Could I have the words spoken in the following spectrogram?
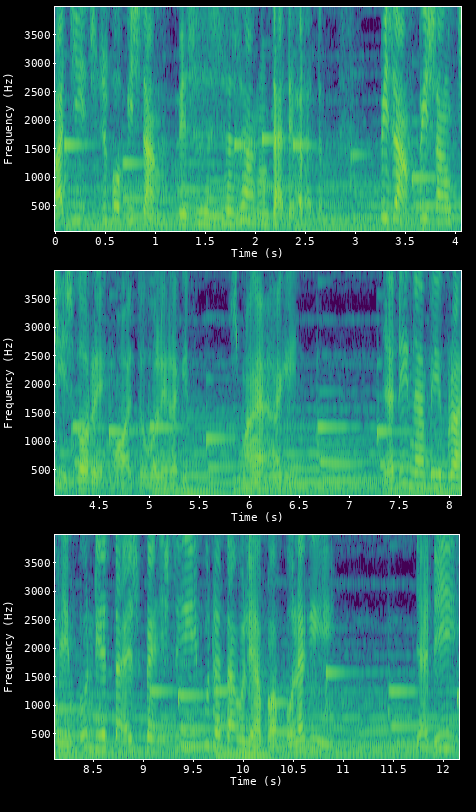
Pakcik sebut pisang. Pisang tak ada tu. Pisang, pisang cheese goreng. Oh itu boleh lagi tu. Semangat lagi. Jadi Nabi Ibrahim pun dia tak expect isteri pun dah tak boleh apa-apa lagi. Jadi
